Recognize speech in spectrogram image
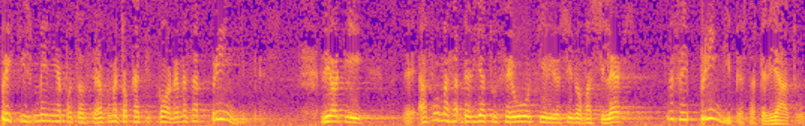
πρικισμένοι από το Θεό. Έχουμε το κατοικόν είμεθα πρίγκιπες. Διότι ε, αφού είμαστε παιδιά του Θεού ο Κύριος είναι ο βασιλεύς είμαστε οι πρίγκιπες τα παιδιά του.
